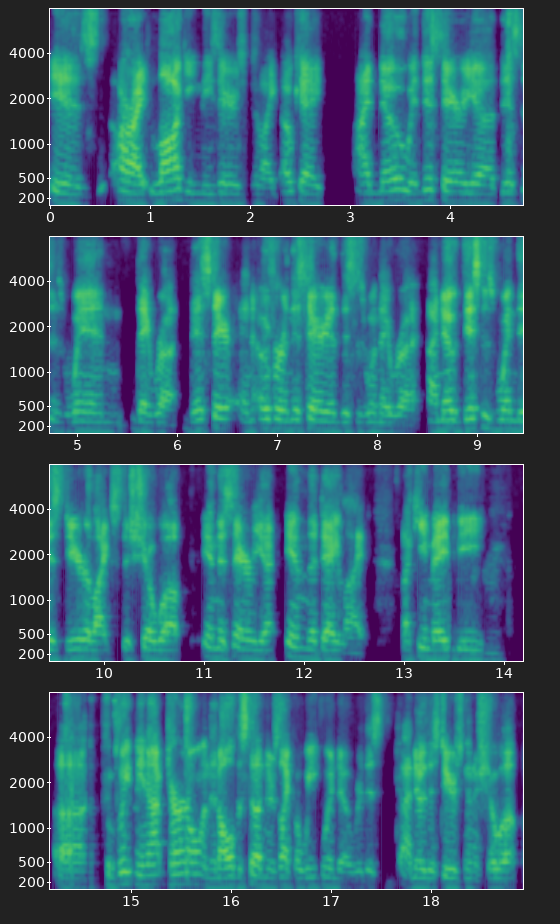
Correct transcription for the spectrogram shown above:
is all right, logging these areas like, okay, I know in this area this is when they rut. This area and over in this area this is when they rut. I know this is when this deer likes to show up in this area in the daylight. Like he may be mm-hmm. uh, completely nocturnal, and then all of a sudden there's like a week window where this I know this deer is going to show up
